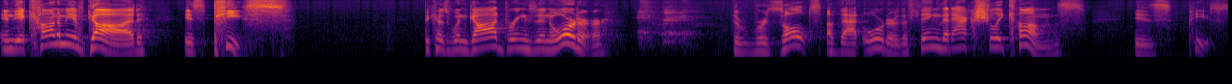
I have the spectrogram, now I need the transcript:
in the economy of God is peace. Because when God brings in order, the result of that order, the thing that actually comes, is peace.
